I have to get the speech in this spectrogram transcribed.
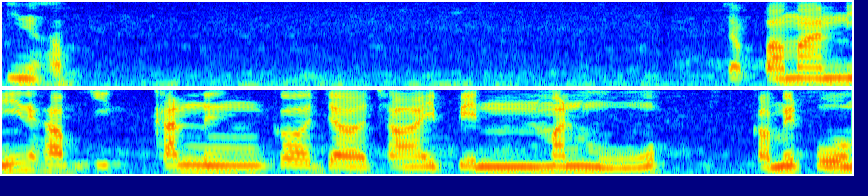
นี่นะครับ จะประมาณนี้นะครับ อีกคันหนึ่งก็จะใช้เป็นมันหมูกับเม็ดโฟม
